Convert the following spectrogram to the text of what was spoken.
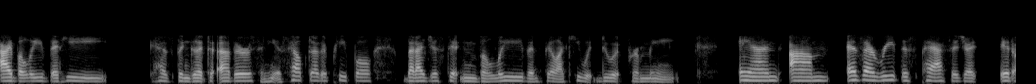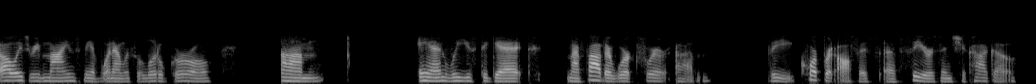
I believe that He has been good to others and He has helped other people. But I just didn't believe and feel like He would do it for me. And um, as I read this passage, I, it always reminds me of when I was a little girl, um, and we used to get. My father worked for um, the corporate office of Sears in Chicago.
